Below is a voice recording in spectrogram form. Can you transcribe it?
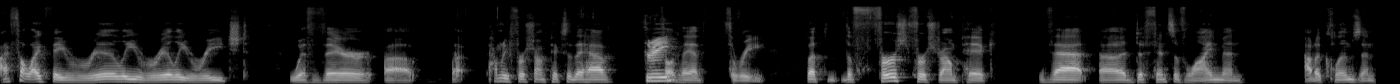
I felt like they really, really reached with their uh, uh, how many first round picks did they have? Three. like they had three, but the first first round pick, that uh, defensive lineman out of Clemson.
